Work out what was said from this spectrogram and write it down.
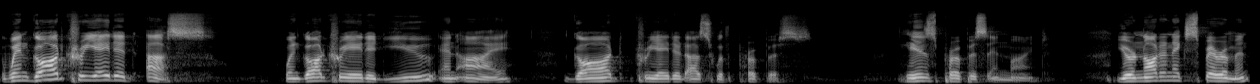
When God created us, when God created you and I, God created us with purpose, His purpose in mind. You're not an experiment,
